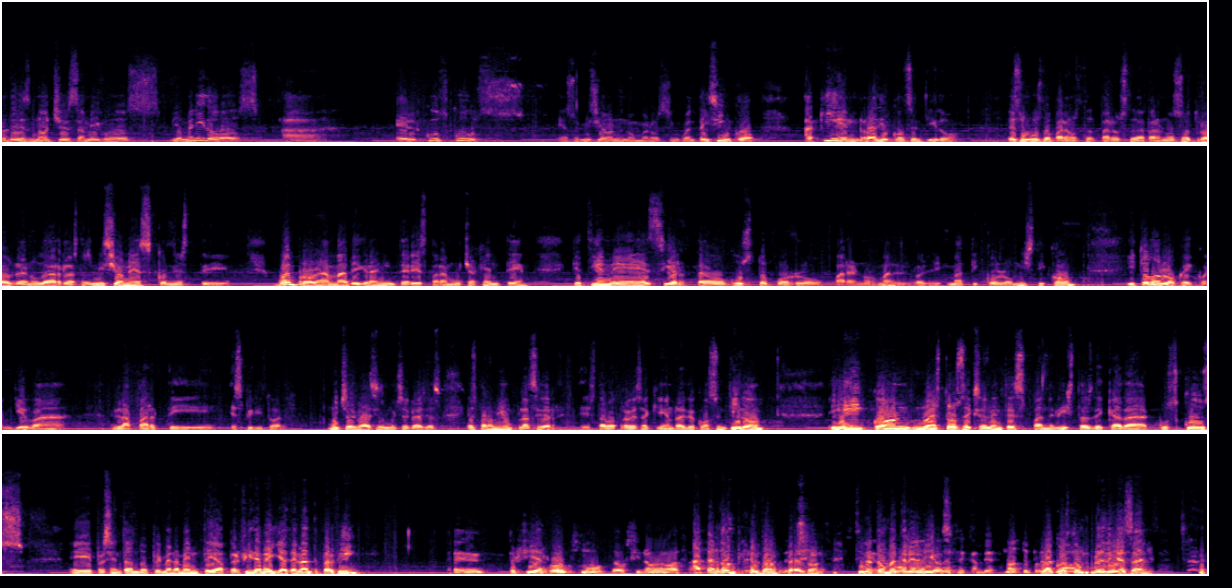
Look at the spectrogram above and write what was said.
tardes, noches amigos. Bienvenidos a El Cuscus en su emisión número 55 aquí en Radio Consentido. Es un gusto para usted, para usted, para nosotros reanudar las transmisiones con este buen programa de gran interés para mucha gente que tiene cierto gusto por lo paranormal, lo enigmático, lo místico y todo lo que conlleva la parte espiritual. Muchas gracias, muchas gracias. Es para mí un placer estar otra vez aquí en Radio Consentido y con nuestros excelentes panelistas de cada Cuscus, eh, presentando primeramente a Perfida Bella. Adelante, Perfi. Eh, Perfidia Rocks, ¿no? O si no me vas a... Ah, perdón, perdón, perdón. Si no te voy a meter en líos. No te La costumbre de no, 10 años.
